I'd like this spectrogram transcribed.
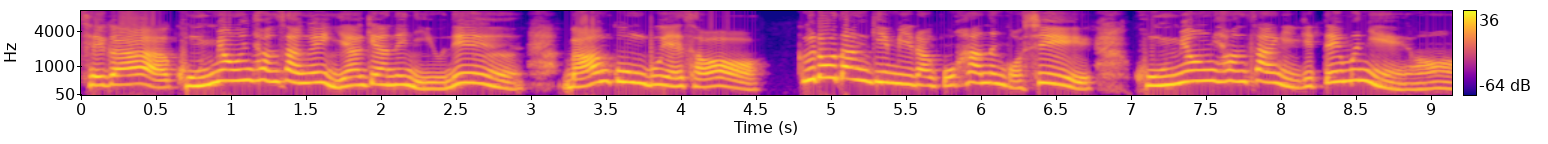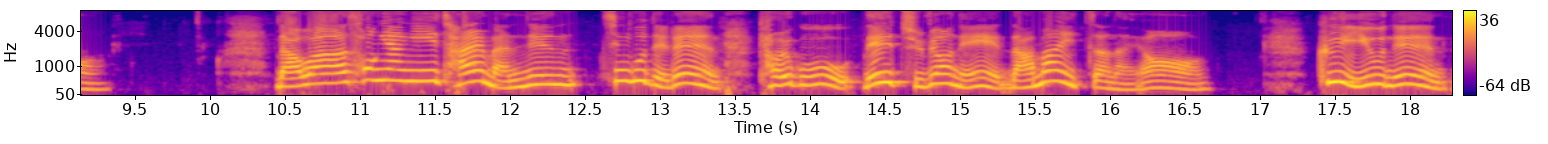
제가 공명 현상을 이야기하는 이유는 마음 공부에서 끌어당김이라고 하는 것이 공명 현상이기 때문이에요. 나와 성향이 잘 맞는 친구들은 결국 내 주변에 남아 있잖아요. 그 이유는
